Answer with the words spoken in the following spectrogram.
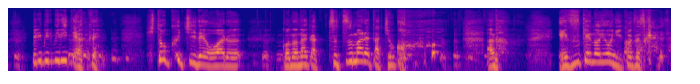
ピリピリピリってやって、一口で終わる、このなんか包まれたチョコ、あの、絵付けのように一個ずつかれた。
